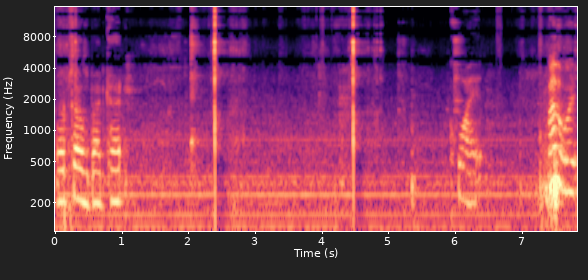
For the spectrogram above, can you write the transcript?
Whoops, that was a bad cut. Quiet. By the way,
